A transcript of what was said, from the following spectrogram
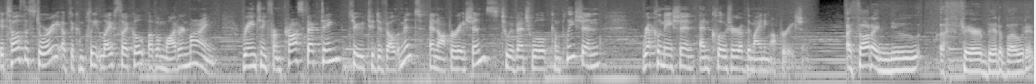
It tells the story of the complete life cycle of a modern mine ranging from prospecting through to development and operations to eventual completion, reclamation, and closure of the mining operation. I thought I knew a fair bit about it,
